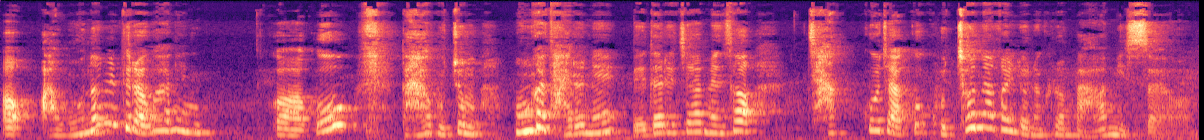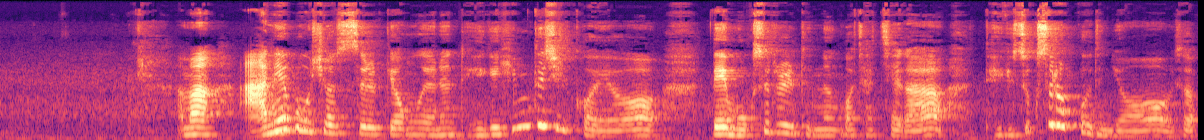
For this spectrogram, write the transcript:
아, 아 원어민들하고 하는 거하고 나하고 좀 뭔가 다르네 매달리지 하면서 자꾸 자꾸 고쳐나가려는 그런 마음이 있어요. 아마 안 해보셨을 경우에는 되게 힘드실 거예요. 내 목소리를 듣는 것 자체가 되게 쑥스럽거든요. 그래서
